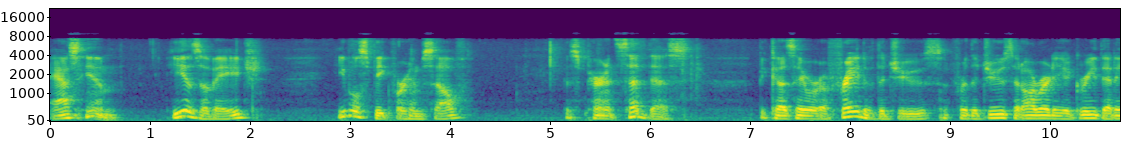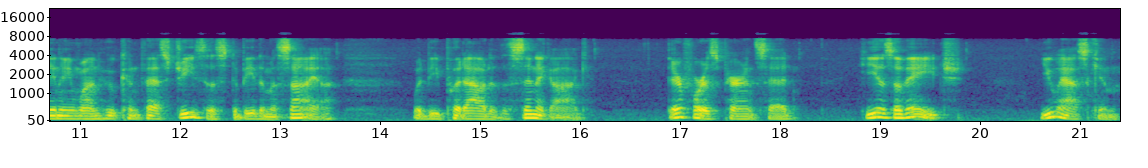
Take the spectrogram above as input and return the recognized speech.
Ask him. He is of age he will speak for himself. His parents said this because they were afraid of the Jews, for the Jews had already agreed that anyone who confessed Jesus to be the Messiah would be put out of the synagogue. Therefore his parents said, He is of age. You ask him.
